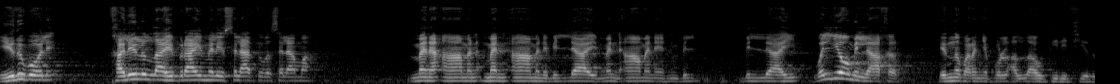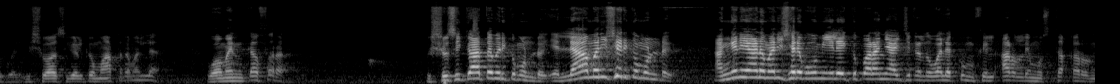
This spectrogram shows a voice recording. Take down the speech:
ഏതുപോലെ ഖലീലുല്ലാ ഇബ്രാഹിം അലൈഹി സ്വലാത്തു വസ്സലാമ മൻ ആമൻ മൻ ആമന ബില്ലായി മൻ ആമന ബില്ലായി വല്യോമില്ലാഹർ എന്ന് പറഞ്ഞപ്പോൾ അള്ളാഹു തിരിച്ചതുപോലെ വിശ്വാസികൾക്ക് മാത്രമല്ല വമൻ കഫറ. വിശ്വസിക്കാത്തവർക്കുമുണ്ട് എല്ലാ മനുഷ്യർക്കുമുണ്ട്. അങ്ങനെയാണ് മനുഷ്യരെ ഭൂമിയിലേക്ക് പറഞ്ഞയച്ചിട്ടുള്ളത്. വലക്കും ഫിൽ അർലി മുസ്തഖറുൻ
